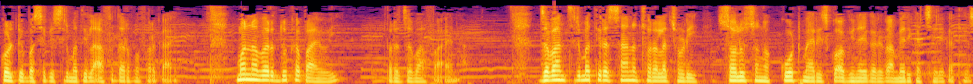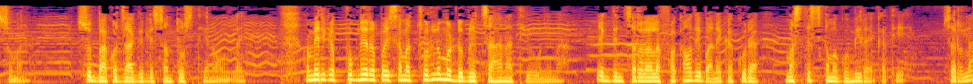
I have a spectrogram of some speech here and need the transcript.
कोल्टे बसेकी श्रीमतीलाई आफूतर्फ फर्काए। मन नभएर दुःख पायो है तर जवाफ आएन। जवान श्रीमती र सानो छोरालाई छोडी सलुसँग कोर्ट म्यारिजको अभिनय गरेर अमेरिका छिरेका थिए सुमन। सुब्बाको जागिरले सन्तोष थिएन उनलाई। अमेरिका पुग्ने र पैसामा चुर्लुमा डुब्ने चाहना थियो उनीमा। एक दिन सरलालाई फकाउँदै भनेका कुरा मस्तिष्कमा घुमिरहेका थिए। सरला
